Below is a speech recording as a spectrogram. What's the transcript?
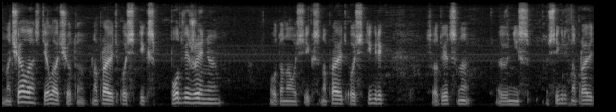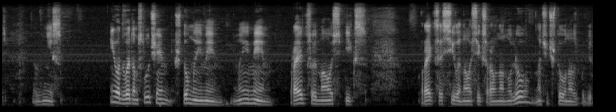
начало с тела отсчета. Направить ось X по движению. Вот она ось X. Направить ось Y, соответственно, вниз. Ось Y направить вниз. И вот в этом случае что мы имеем? Мы имеем проекцию на ось X. Проекция силы на ось X равна нулю. Значит, что у нас будет?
